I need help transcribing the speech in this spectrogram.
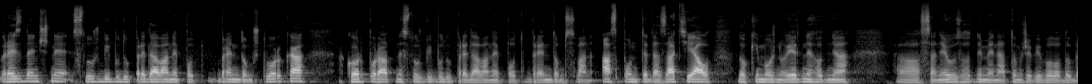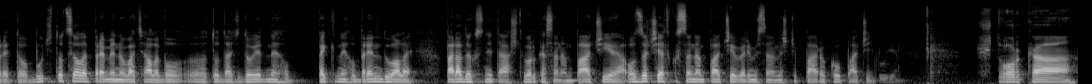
rezidenčné služby budú predávané pod brandom Štvorka a korporátne služby budú predávané pod brandom Svan. Aspoň teda zatiaľ, dokým možno jedného dňa sa neuzhodneme na tom, že by bolo dobre to buď to celé premenovať, alebo e, to dať do jedného pekného brandu, ale paradoxne tá štvorka sa nám páči a od začiatku sa nám páči a verím, že sa nám ešte pár rokov páčiť bude. Štvorka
